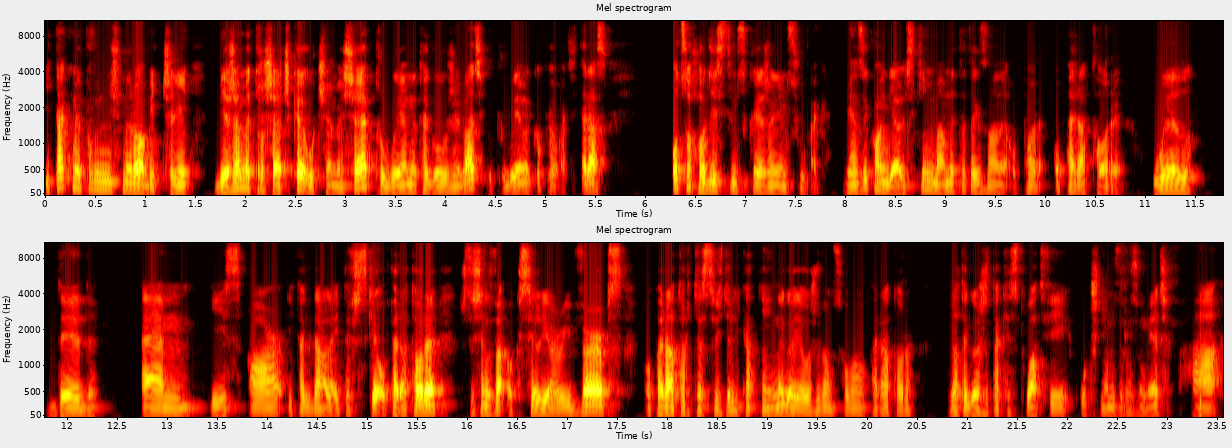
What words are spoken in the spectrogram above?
I tak my powinniśmy robić, czyli bierzemy troszeczkę, uczymy się, próbujemy tego używać i próbujemy kopiować. I teraz o co chodzi z tym skojarzeniem słówek? W języku angielskim mamy te tak zwane oper- operatory will, did, am, is, are i tak dalej. Te wszystkie operatory, że to się nazywa auxiliary verbs. Operator to jest coś delikatnie innego. Ja używam słowa operator, dlatego że tak jest łatwiej uczniom zrozumieć, a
